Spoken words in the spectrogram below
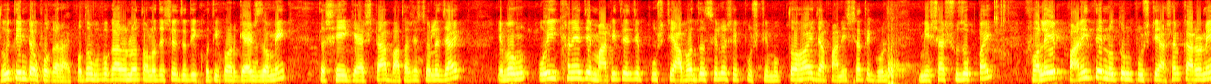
দুই তিনটা উপকার হয়। প্রথম উপকার হলো, তলদেশে যদি ক্ষতিকর গ্যাস জমে, তো সেই গ্যাসটা বাতাসে চলে যায়। এবং ওইখানে যে মাটিতে যে পুষ্টি আবদ্ধ ছিল, সেই পুষ্টি মুক্ত হয়, যা পানির সাথে গোল মেশার সুযোগ পায় ফলে পানিতে নতুন পুষ্টি আসার কারণে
